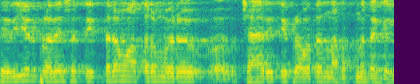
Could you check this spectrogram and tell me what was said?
ചെറിയൊരു പ്രദേശത്ത് ഇത്രമാത്രം ഒരു ചാരിറ്റി പ്രവർത്തനം നടത്തുന്നുണ്ടെങ്കിൽ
